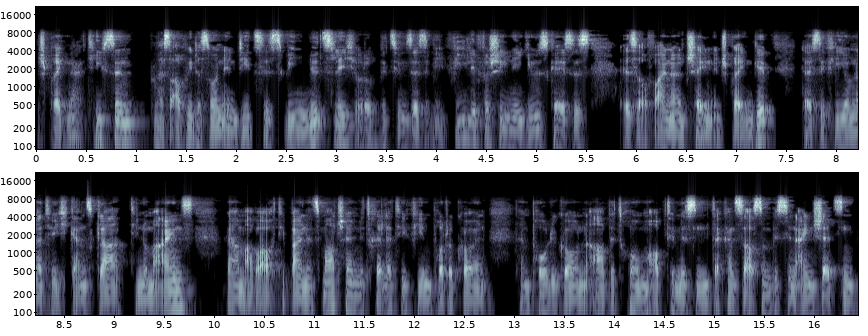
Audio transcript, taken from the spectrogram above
entsprechend aktiv sind, was auch wieder so ein Indiz ist, wie nützlich oder beziehungsweise wie viele verschiedene Use Cases es auf einer Chain entsprechend gibt. Da ist Ethereum natürlich ganz klar die Nummer eins. Wir haben aber auch die Binance Smart Chain mit relativ vielen Protokollen, dann Polygon, Arbitrum, Optimism. Da kannst du auch so ein bisschen einschätzen,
